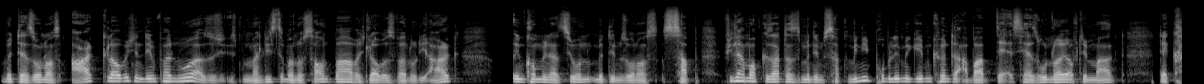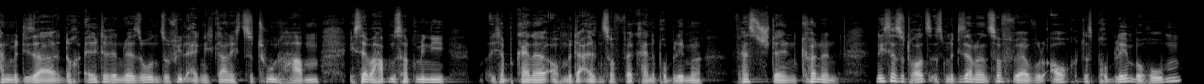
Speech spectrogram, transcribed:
mit der Sonos Arc, glaube ich, in dem Fall nur. Also ich, man liest immer nur Soundbar, aber ich glaube, es war nur die Arc in Kombination mit dem Sonos Sub. Viele haben auch gesagt, dass es mit dem Sub Mini Probleme geben könnte, aber der ist ja so neu auf dem Markt, der kann mit dieser doch älteren Version so viel eigentlich gar nichts zu tun haben. Ich selber habe einen Sub Mini, ich habe keine, auch mit der alten Software keine Probleme feststellen können. Nichtsdestotrotz ist mit dieser neuen Software wohl auch das Problem behoben,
